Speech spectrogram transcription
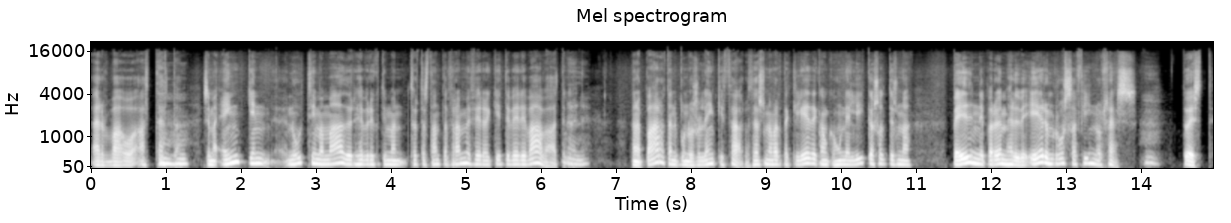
erfa og allt þetta mm -hmm. sem að engin nútíma maður hefur ykkur tíman þurft að standa frammi fyrir að geti verið vafa þannig að baráttan er búin svo lengi þar og þess vegna var þetta gleðiganga, hún er líka svolítið svona beðni bara um, herðu við erum rosa fín og res mm. veist,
